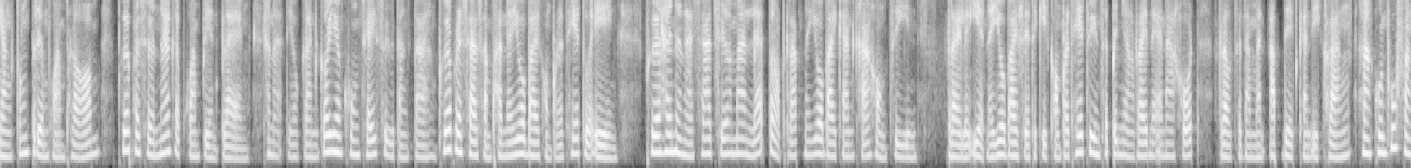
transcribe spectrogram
ยังต้องเตรียมความพร้อม เพื่อเผชิญหน้ากับความเปลี่ยนแปลง ขณะเดียวกันก็ยังคงใช้สื่อต่างๆ เพื่อประชาสัมพันธ์นโยบายของประเทศตัวเอง เพื่อให้นานาชาติเชื่อมั่น และตอบรับนโยบายการค้าของจีน รายละเอียดนโยบายเศรษฐกิจของประเทศจีนจะเป็นอย่างไรในอนาคต เราจะนำมันอัปเดตกันอีกครั้ง หากคุณผู้ฟัง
